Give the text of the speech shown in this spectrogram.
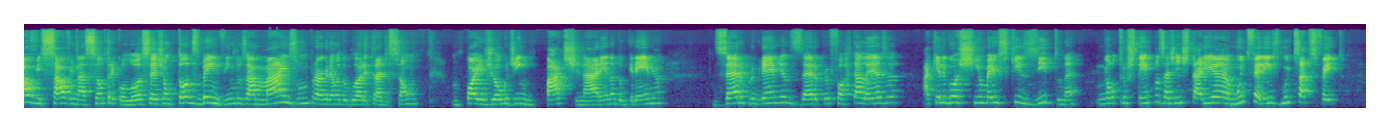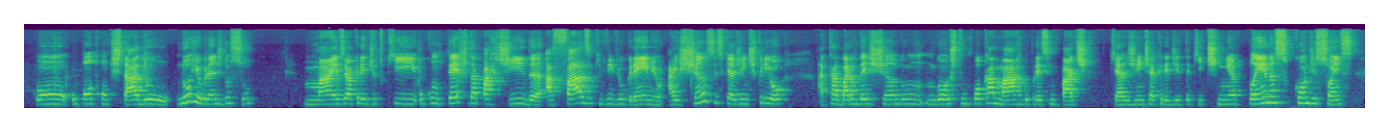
Salve, salve nação tricolor, sejam todos bem-vindos a mais um programa do Glória e Tradição, um pós-jogo de empate na Arena do Grêmio. Zero para o Grêmio, zero para o Fortaleza. Aquele gostinho meio esquisito, né? Em outros tempos a gente estaria muito feliz, muito satisfeito com o ponto conquistado no Rio Grande do Sul. Mas eu acredito que o contexto da partida, a fase que vive o Grêmio, as chances que a gente criou acabaram deixando um, um gosto um pouco amargo para esse empate que a gente acredita que tinha plenas condições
